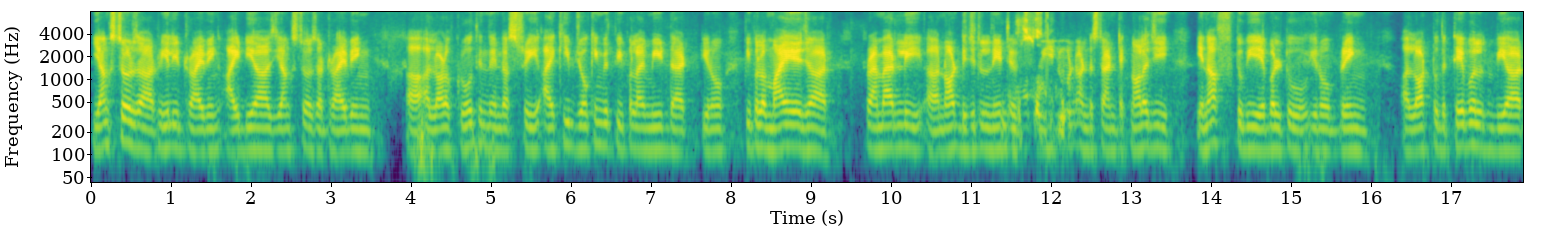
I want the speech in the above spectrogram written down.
youngsters are really driving ideas youngsters are driving uh, a lot of growth in the industry i keep joking with people i meet that you know people of my age are primarily uh, not digital natives. We don't understand technology enough to be able to, you know, bring a lot to the table. We are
